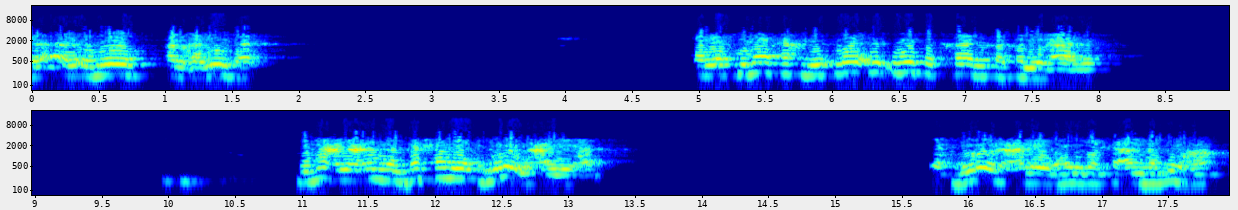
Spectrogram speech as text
الأمور الغريبة. التي لا تخلق ليست خالقة للعادة بمعنى أن البشر يقدرون عليها. يقدرون عليها إذا تعلموها.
